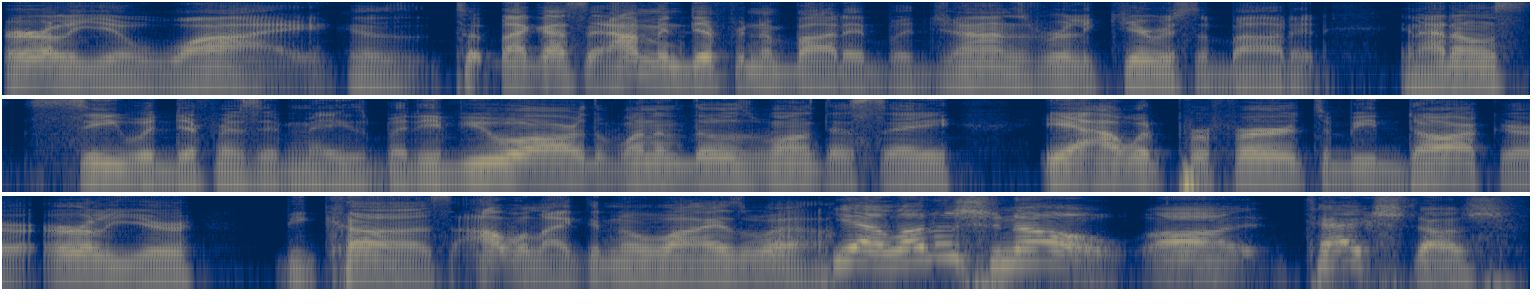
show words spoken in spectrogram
earlier, why? Because, like I said, I'm indifferent about it, but John's really curious about it, and I don't see what difference it makes. But if you are the, one of those ones that say, "Yeah, I would prefer to be darker earlier," because I would like to know why as well. Yeah, let us know. Uh, text us.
